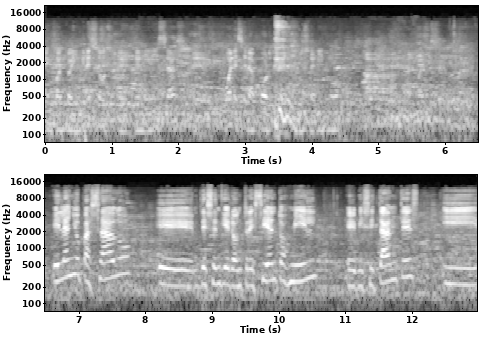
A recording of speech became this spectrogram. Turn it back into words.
En cuanto a ingresos eh, de divisas, eh, ¿cuál es el aporte del crucerismo al país? El año pasado descendieron 300.000 visitantes y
